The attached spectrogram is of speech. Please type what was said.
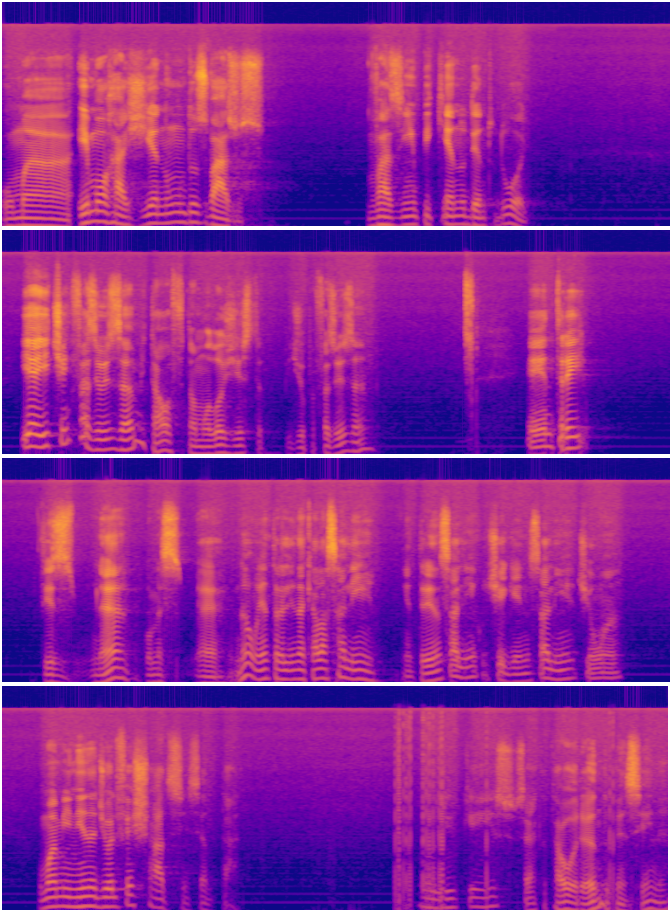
uma hemorragia num dos vasos. Um vasinho pequeno dentro do olho. E aí tinha que fazer o exame e tal, oftalmologista pediu para fazer o exame. Entrei, fiz, né? Comece, é, não, entra ali naquela salinha. Entrei na salinha, quando cheguei na salinha, tinha uma, uma menina de olho fechado, assim, sentada. Eu olhei, o que é isso? Será que está orando? Pensei, né?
